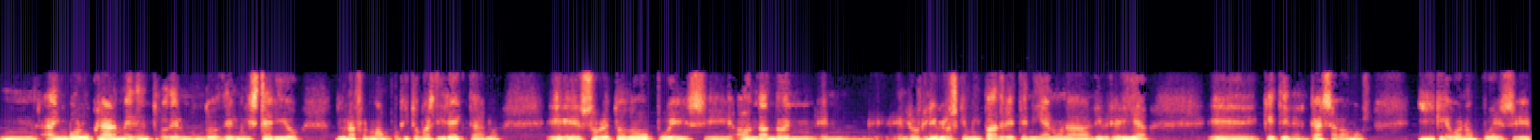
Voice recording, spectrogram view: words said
mm, a involucrarme dentro del mundo del misterio de una forma un poquito más directa. Eh, sobre todo pues ahondando en, los libros que mi padre tenía en una librería que tiene en casa, vamos, y que, bueno, pues eh,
